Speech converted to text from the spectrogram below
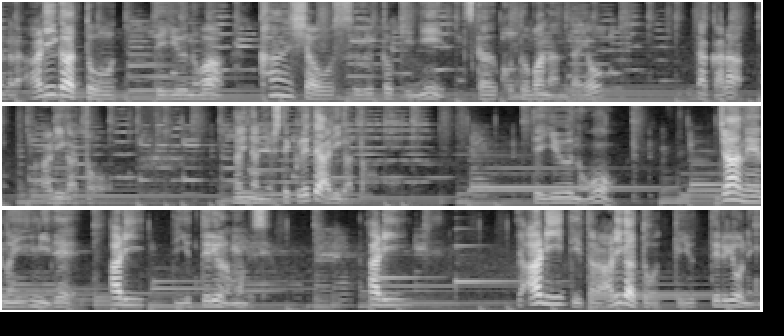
だから「ありがとう」っていうのは感謝をする時に使う言葉なんだよ。だから「ありがとう」何々をしてくれてありがとう。っていうのをじゃあねの意味でありって言ってるようなもんですよ。あり。いやありって言ったらありがとうって言ってるように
